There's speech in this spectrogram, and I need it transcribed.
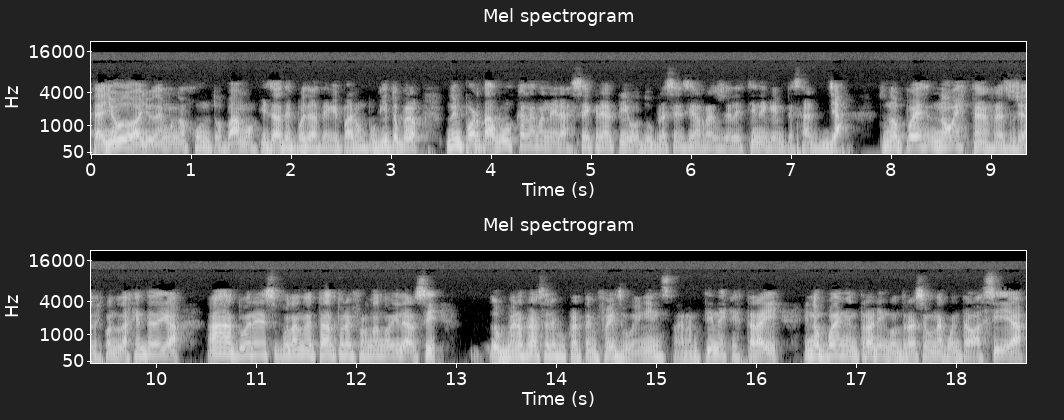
te ayudo, ayudémonos juntos, vamos, quizás después te vas a tener que parar un poquito, pero no importa, busca la manera, sé creativo, tu presencia en redes sociales tiene que empezar ya. Tú no puedes no estar en redes sociales. Cuando la gente diga, ah, tú eres fulano de tal, tú eres Fernando Aguilar, sí, lo primero que vas a hacer es buscarte en Facebook, en Instagram, tienes que estar ahí. Y no pueden entrar y encontrarse una cuenta vacía,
